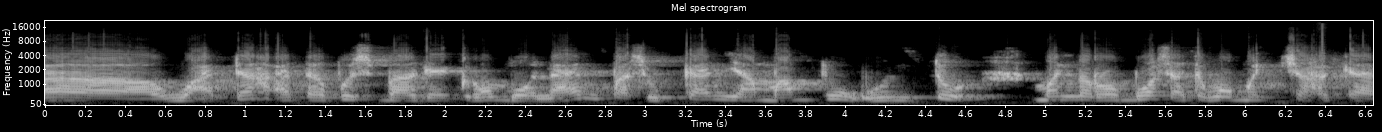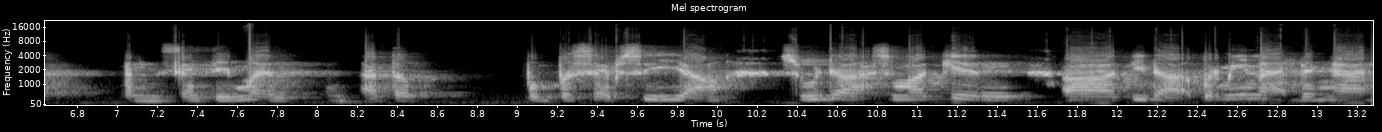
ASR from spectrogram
uh, wadah ataupun sebagai gerombolan pasukan yang mampu untuk menerobos atau memecahkan sentimen atau persepsi yang sudah semakin uh, tidak berminat dengan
